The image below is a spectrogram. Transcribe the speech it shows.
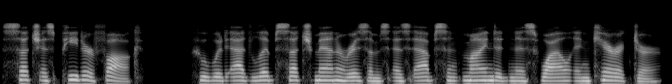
such as Peter Falk, who would ad-lib such mannerisms as absent-mindedness while in character.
